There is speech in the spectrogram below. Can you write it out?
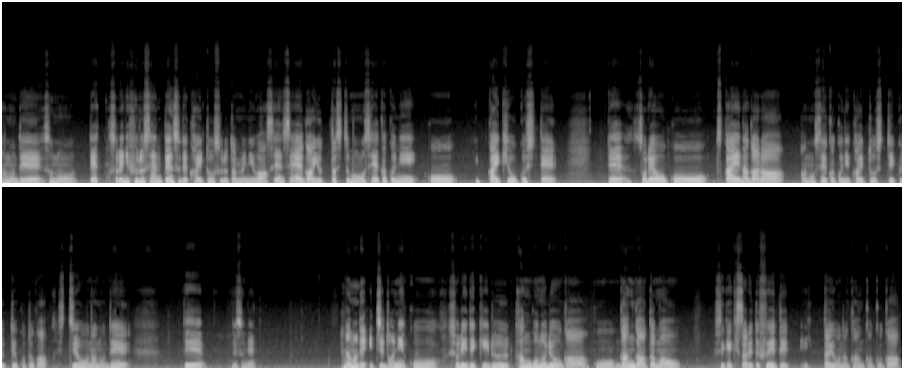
なのでそのでそれにフルセンテンスで回答するためには先生が言った質問を正確にこう一回記憶してでそれをこう使いながらあの正確に回答していくっていうことが必要なのででですねなので一度にこう処理できる単語の量がこうガンガン頭を刺激されて増えていったような感覚が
